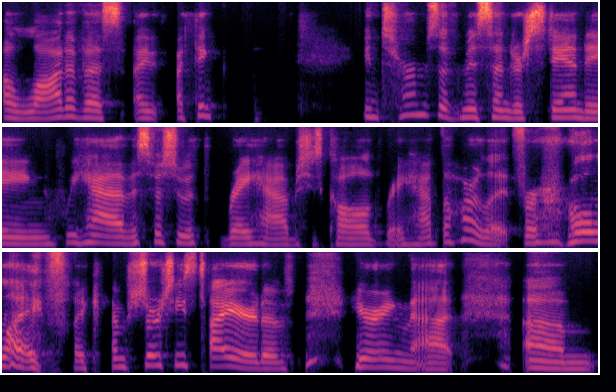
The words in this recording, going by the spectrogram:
a lot of us, I, I think in terms of misunderstanding, we have, especially with Rahab, she's called Rahab the harlot for her whole life. Like, I'm sure she's tired of hearing that. Um,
